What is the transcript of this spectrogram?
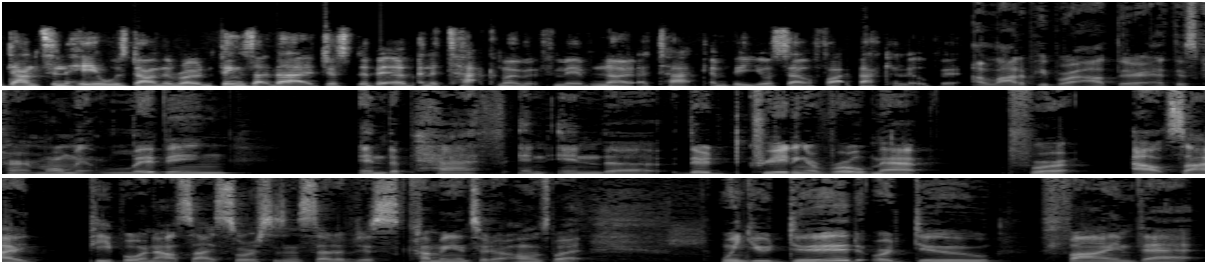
dancing heels down the road and things like that just a bit of an attack moment for me of no attack and be yourself fight back a little bit a lot of people are out there at this current moment living in the path and in the they're creating a roadmap for outside people and outside sources instead of just coming into their own but when you did or do find that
